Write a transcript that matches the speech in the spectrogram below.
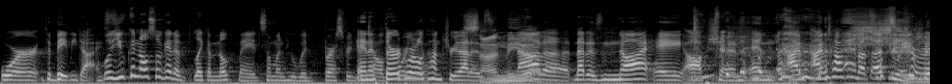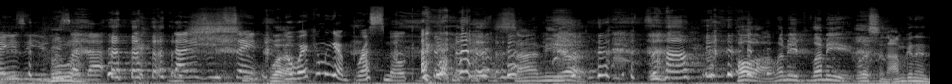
or the baby dies. Well, you can also get a like a milkmaid, someone who would breastfeed your in a third for world you. country, that is Sign me not up. a that is not a option. and I'm, I'm talking about the That's situation. crazy. You just said that. that is insane. What? Now, where can we get breast milk? Sign me up. Hold on. Let me let me listen. I'm gonna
